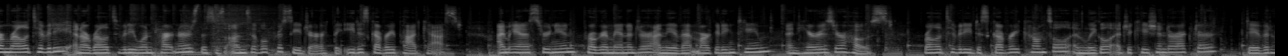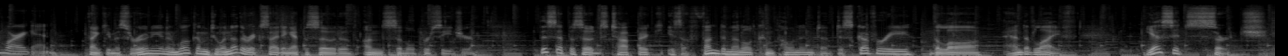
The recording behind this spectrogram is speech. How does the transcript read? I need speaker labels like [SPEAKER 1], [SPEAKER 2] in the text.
[SPEAKER 1] From Relativity and our Relativity One partners, this is Uncivil Procedure, the e-discovery podcast. I'm Anna Srunian, Program Manager on the event marketing team, and here is your host, Relativity Discovery Counsel and Legal Education Director, David Horrigan.
[SPEAKER 2] Thank you, Ms. Srunian, and welcome to another exciting episode of Uncivil Procedure. This episode's topic is a fundamental component of discovery, the law, and of life. Yes, it's search.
